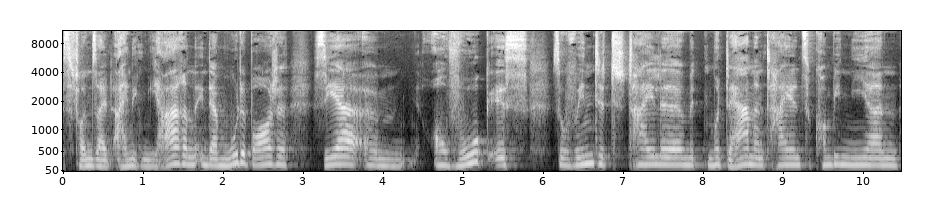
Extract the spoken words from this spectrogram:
schon seit einigen Jahren in der Modebranche sehr ähm, en vogue ist, so Vintage-Teile mit modernen Teilen zu kombinieren.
